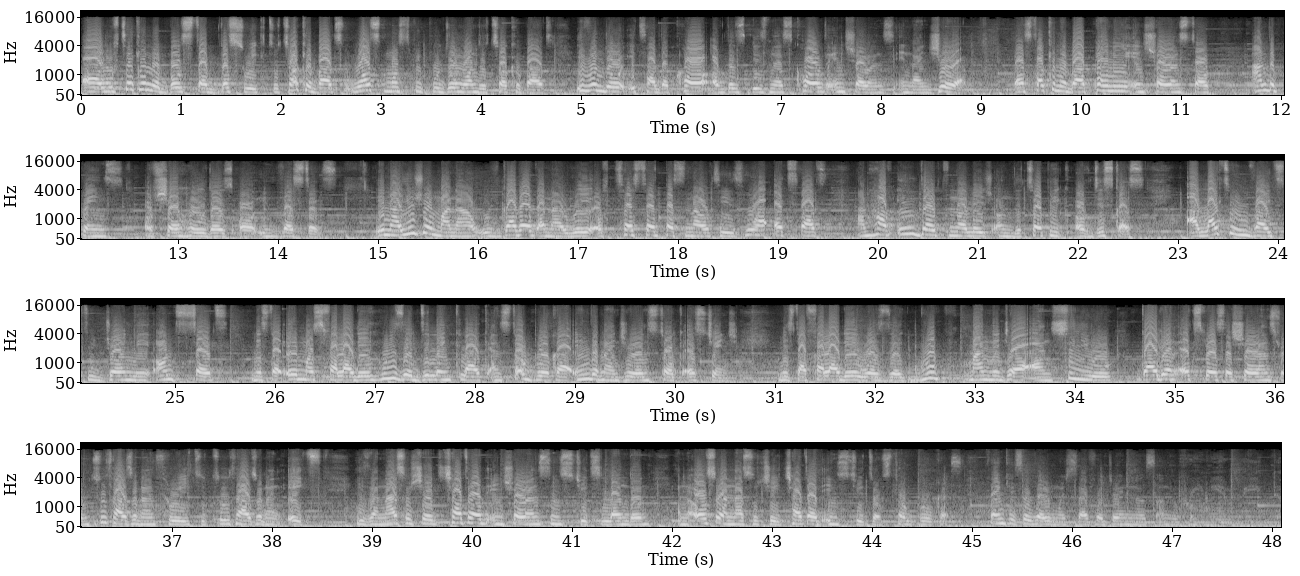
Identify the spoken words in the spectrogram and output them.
Uh, we've taken a bold step this week to talk about what most people don't want to talk about, even though it's at the core of this business called insurance in Nigeria. That's talking about penny insurance stock and the pains of shareholders or investors. In our usual manner, we've gathered an array of tested personalities who are experts and have in-depth knowledge on the topic of discuss. I'd like to invite to join me on set Mr. Amos Falade, who is a dealing clerk and stockbroker in the Nigerian Stock Exchange. Mr. Falade was the group manager and CEO, Guardian Express Assurance from 2003 to 2008. He's an Associate Chartered Insurance Institute, London, and also an Associate Chartered Institute of Stockbrokers. Thank you so very much, sir, for joining us on the program.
